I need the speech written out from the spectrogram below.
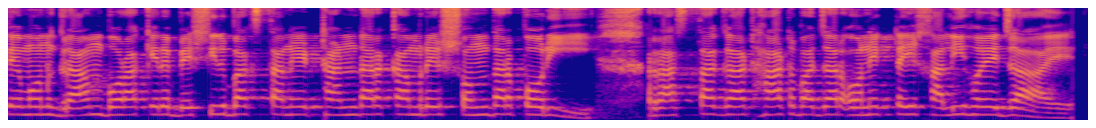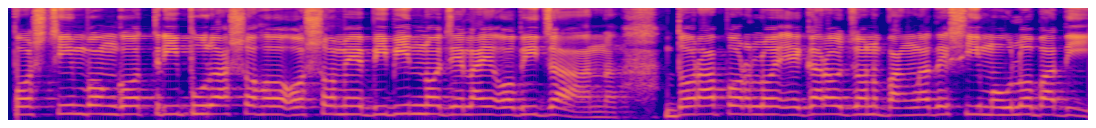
তেমন গ্রাম বরাকের বেশিরভাগ স্থানে ঠান্ডার কামড়ে সন্ধ্যার পরই রাস্তাঘাট হাট বাজার অনেকটাই খালি হয়ে যায়। পশ্চিমবঙ্গ, ত্রিপুরা সহ অসমে বিভিন্ন জেলায় অভিযান। ধরা পড়ল এগারো জন বাংলাদেশি মৌলবাদী।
